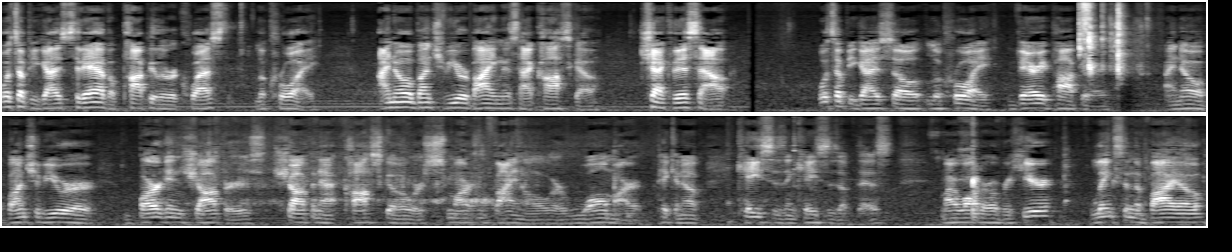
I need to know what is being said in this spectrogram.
What's up, you guys? Today I have a popular request LaCroix. I know a bunch of you are buying this at Costco. Check this out. What's up, you guys? So, LaCroix, very popular. I know a bunch of you are bargain shoppers shopping at Costco or Smart and Final or Walmart picking up cases and cases of this. My water over here, links in the bio.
